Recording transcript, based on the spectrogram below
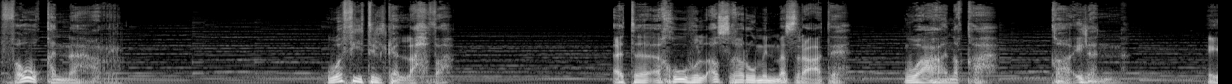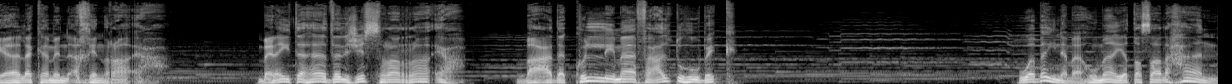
فوق النهر. وفي تلك اللحظة أتى أخوه الأصغر من مزرعته وعانقه قائلا يا لك من أخ رائع بنيت هذا الجسر الرائع بعد كل ما فعلته بك وبينما هما يتصالحان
